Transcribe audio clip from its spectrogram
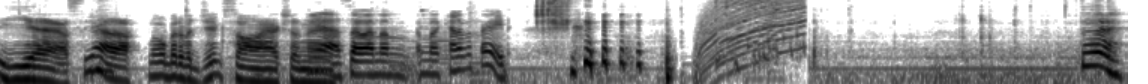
Yes, yeah, a little bit of a jigsaw action there. Yeah, so I'm I'm, I'm uh, kind of afraid.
